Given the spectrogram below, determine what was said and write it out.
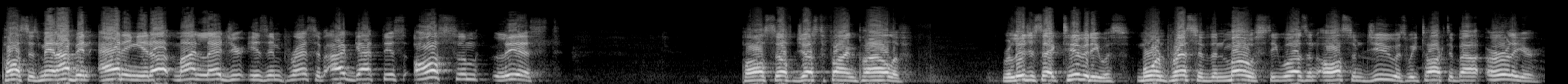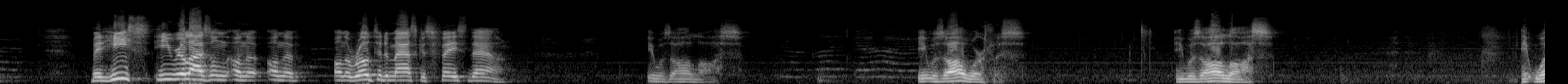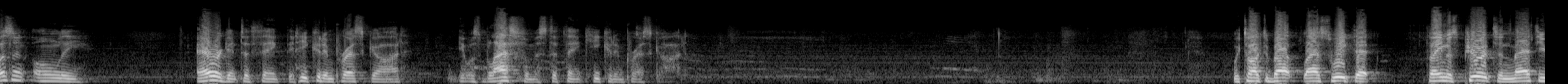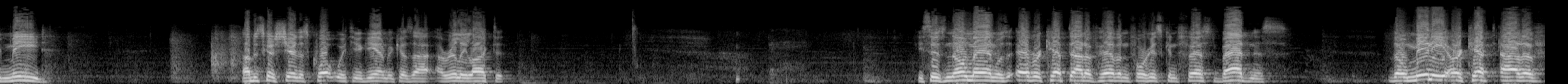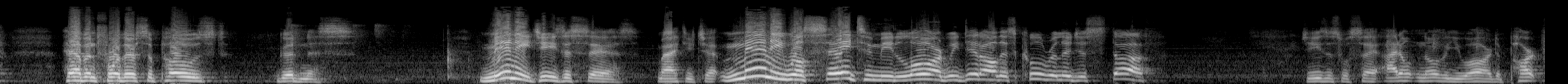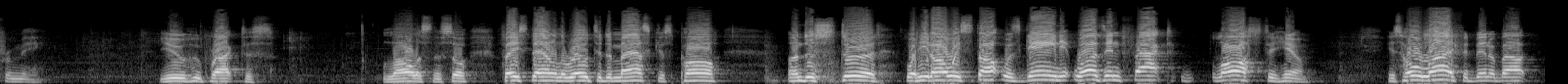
Paul says, Man, I've been adding it up. My ledger is impressive. I've got this awesome list. Paul's self justifying pile of religious activity was more impressive than most. He was an awesome Jew, as we talked about earlier. But he, he realized on, on, the, on, the, on the road to Damascus, face down, it was all loss. It was all worthless. It was all loss. It wasn't only arrogant to think that he could impress God, it was blasphemous to think he could impress God. We talked about last week that famous Puritan, Matthew Mead. I'm just going to share this quote with you again because I, I really liked it. He says, No man was ever kept out of heaven for his confessed badness, though many are kept out of heaven for their supposed goodness. Many, Jesus says, Matthew chapter. Many will say to me, Lord, we did all this cool religious stuff. Jesus will say, I don't know who you are. Depart from me, you who practice lawlessness. So, face down on the road to Damascus, Paul understood what he'd always thought was gain. It was, in fact, loss to him. His whole life had been about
